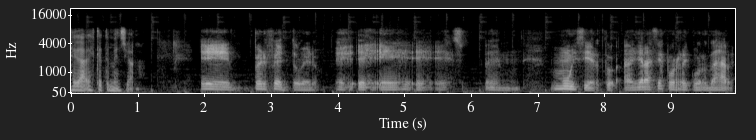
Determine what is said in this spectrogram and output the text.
edades que te menciono. perfecto, Vero. Es, em, muy cierto. Ah, gracias por recordar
